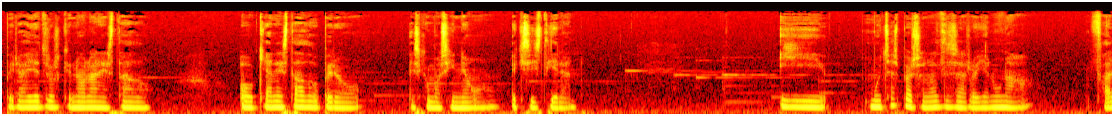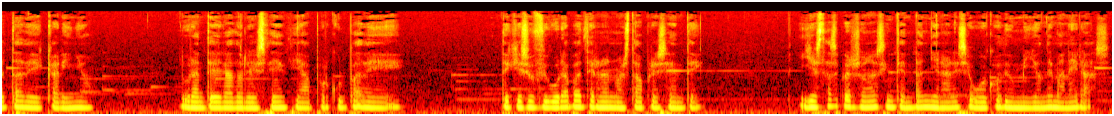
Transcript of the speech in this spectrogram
pero hay otros que no lo han estado, o que han estado pero es como si no existieran. Y muchas personas desarrollan una falta de cariño durante la adolescencia por culpa de, que su figura paterna no está presente. Y estas personas intentan llenar ese hueco de un millón de maneras,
